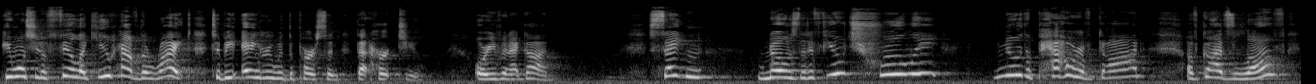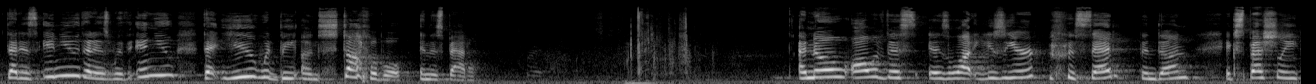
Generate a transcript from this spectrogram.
He wants you to feel like you have the right to be angry with the person that hurt you, or even at God. Satan knows that if you truly knew the power of God, of God's love that is in you, that is within you, that you would be unstoppable in this battle. I know all of this is a lot easier said than done, especially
